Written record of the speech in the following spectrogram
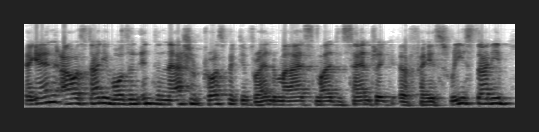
Again, our study was an international prospective randomized multicentric uh, phase three study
